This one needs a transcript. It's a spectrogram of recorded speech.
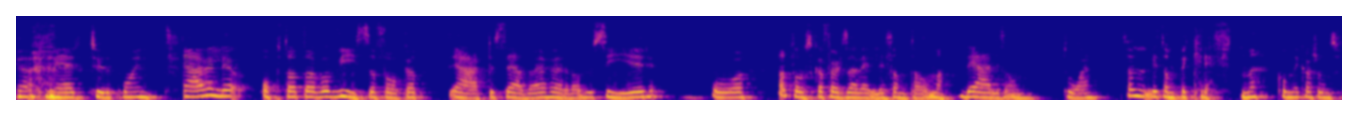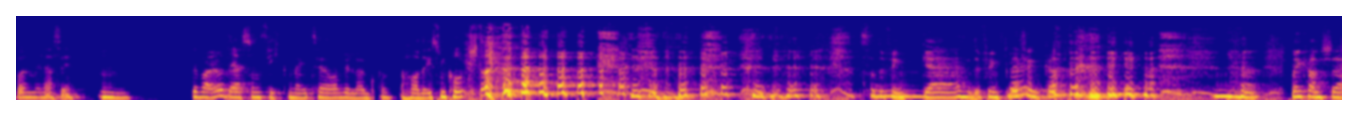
Ja. Mer to the point. Jeg er veldig opptatt av å vise folk at jeg er til stede, og jeg hører hva du sier, og at folk skal føle seg vel i samtalen. Da. Det er liksom toeren. Så en litt sånn bekreftende kommunikasjonsform, vil jeg si. Mm. Det var jo det som fikk meg til å ville ha deg som coach, da. Så det funker. Det funker. Det funker. Men kanskje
